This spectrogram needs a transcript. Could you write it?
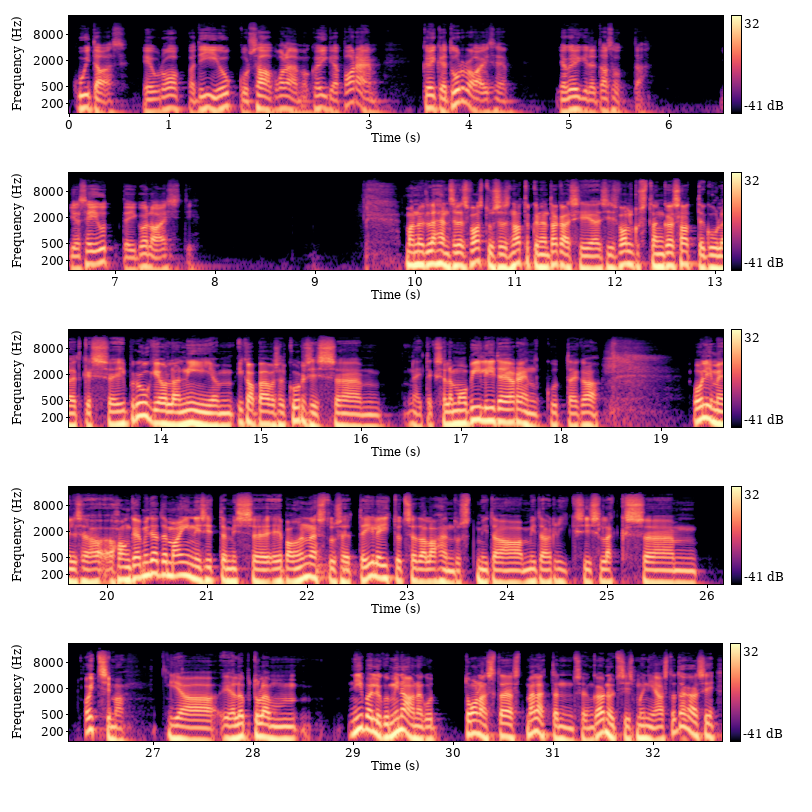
kuidas Euroopa digiukkur saab olema kõige parem, kõige turvalisem ja kõigile tasuta. ja see jutt ei kõla hästi ma nüüd lähen selles vastuses natukene tagasi ja siis valgustan ka saatekuulajaid, kes ei pruugi olla nii ähm, igapäevaselt kursis ähm, näiteks selle mobiil-ID arengutega. Oli meil see hange, mida te mainisite, mis ebaõnnestus, et ei leitud seda lahendust, mida, mida riik siis läks ähm, otsima. Ja, ja lõpptulem, nii palju kui mina nagu toonast ajast mäletan, see on ka nüüd siis mõni aasta tagasi,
